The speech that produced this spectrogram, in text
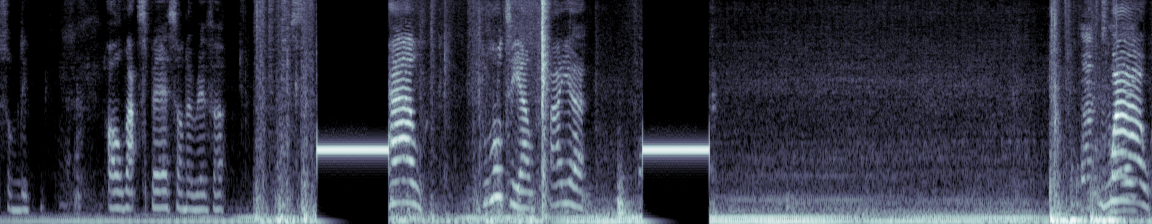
Somebody. All that space on a river. Hell! Bloody hell, fire! Thanks, Wow!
